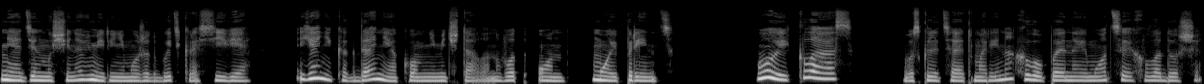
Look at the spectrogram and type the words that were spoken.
Ни один мужчина в мире не может быть красивее. Я никогда ни о ком не мечтала, но вот он, мой принц. «Ой, класс!» — восклицает Марина, хлопая на эмоциях в ладоши.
